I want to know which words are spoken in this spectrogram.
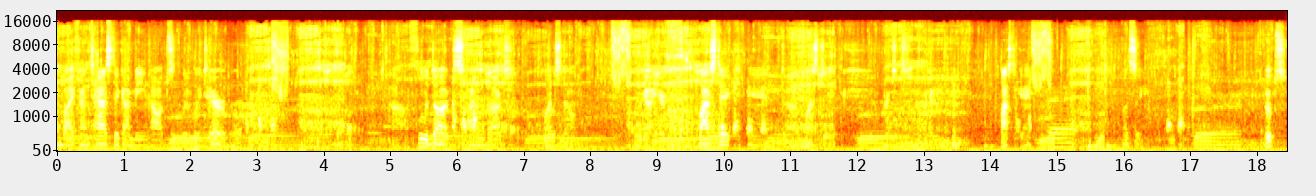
And by fantastic, I mean absolutely terrible. Uh, fluid ducts, iron ducts, limestone. We got here? Plastic and uh, plastic bricks. Okay. Plastic, eh? Let's see. Oops.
